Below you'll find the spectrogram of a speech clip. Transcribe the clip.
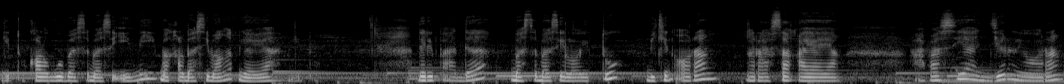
Gitu. Kalau gue basa-basi ini bakal basi banget nggak ya? Gitu. Daripada basa-basi lo itu bikin orang ngerasa kayak yang apa sih anjir nih orang?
